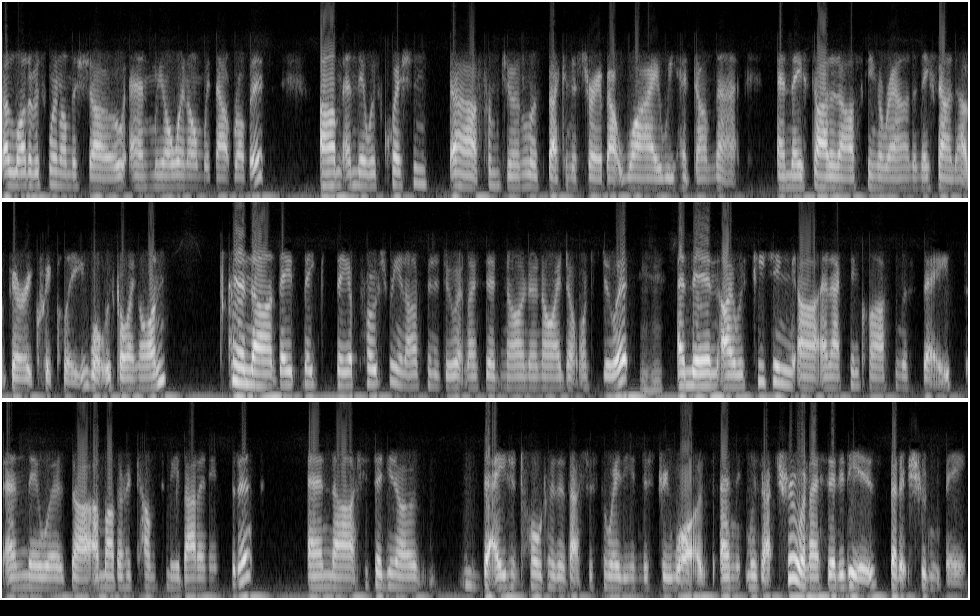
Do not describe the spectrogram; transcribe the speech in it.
a lot of us went on the show and we all went on without Robert. Um, and there was questions uh, from journalists back in Australia about why we had done that. And they started asking around and they found out very quickly what was going on. And uh, they, they they approached me and asked me to do it, and I said no, no, no, I don't want to do it. Mm-hmm. And then I was teaching uh, an acting class in the states, and there was uh, a mother had come to me about an incident, and uh, she said, you know, the agent told her that that's just the way the industry was. And was that true? And I said, it is, but it shouldn't be.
